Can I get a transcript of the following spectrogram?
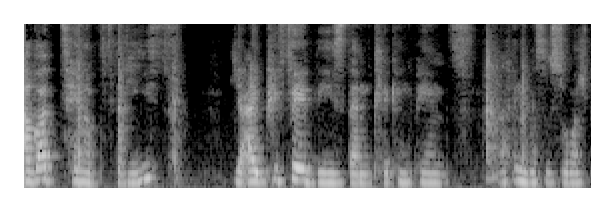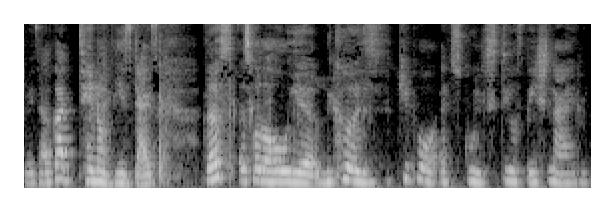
I got 10 of these. Yeah, I prefer these than clicking pens. I think this is so much better. I got 10 of these, guys. This is for the whole year because people at school steal stationery.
